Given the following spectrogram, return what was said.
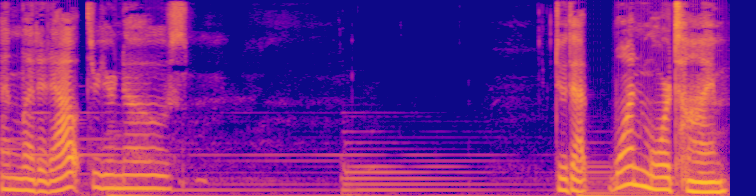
And let it out through your nose. Do that one more time.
